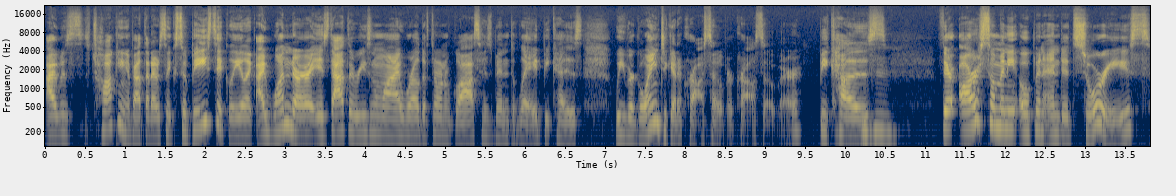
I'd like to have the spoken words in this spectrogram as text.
I was talking about that. I was like so basically like I wonder is that the reason why World of Throne of Glass has been delayed? Because we were going to get a crossover crossover. Because mm-hmm. there are so many open-ended stories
